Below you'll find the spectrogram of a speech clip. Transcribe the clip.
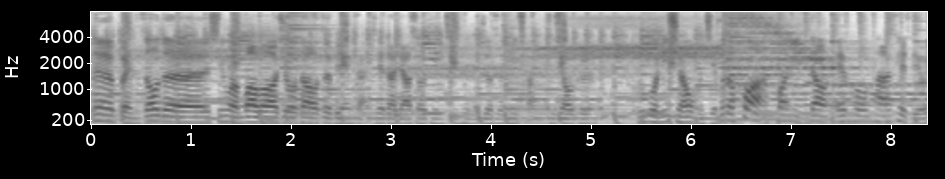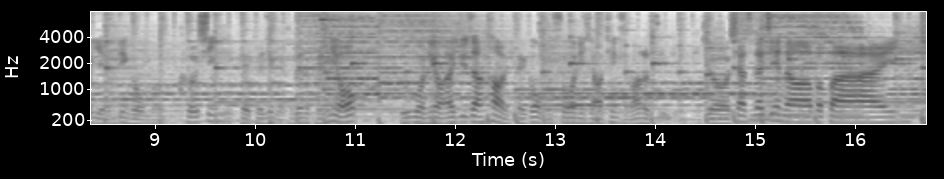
那本周的新闻报告就到这边，感谢大家收听今天的救生日常，我是焦哥。如果你喜欢我们节目的话，欢迎到 Apple Podcast 留言，并给我们五颗星，也可以推荐给身边的朋友。如果你有 IG 账号，也可以跟我们说你想要听什么样的主题，我们就下次再见喽，拜拜。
